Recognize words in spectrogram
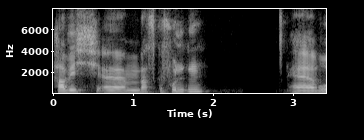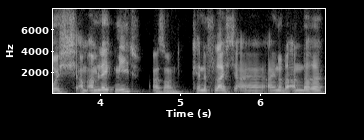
habe ich ähm, was gefunden, äh, wo ich am, am, Lake Mead, also kenne vielleicht ein oder andere,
